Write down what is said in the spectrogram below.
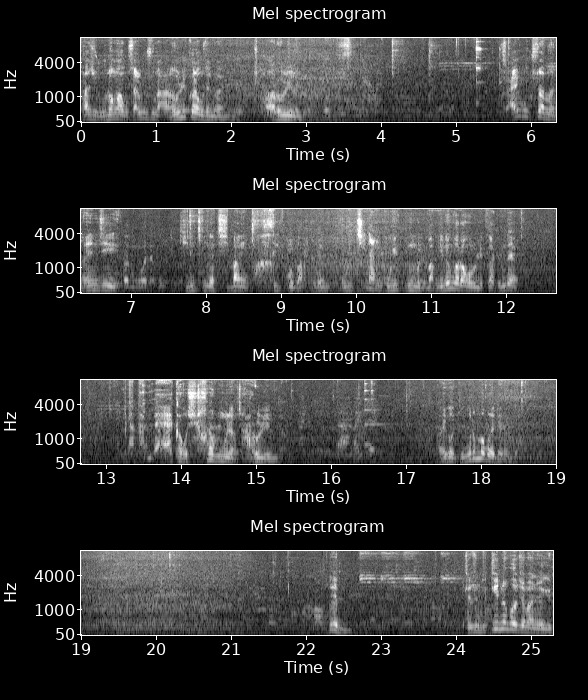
사실 우렁하고 쌀국수는 안 어울릴 거라고 생각했는데 잘 어울리는데. 쌀국수 하면 왠지 기름기가 지방에 확 있고 막 그런 너무 진한 고기 국물 막 이런 거랑 어울릴 것 같은데 담백하고 시원한 국물이랑 잘 어울리는다. 아 이거 두 그릇 먹어야 되는데. 근데 계속 느끼는 거지만 여기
